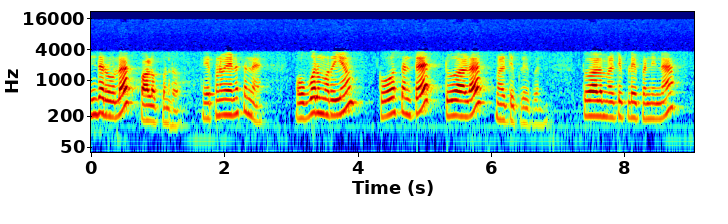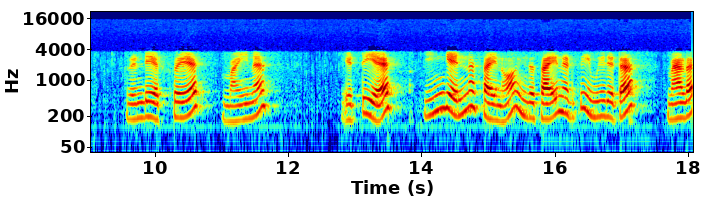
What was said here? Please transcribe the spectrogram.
இந்த ரூலை ஃபாலோ பண்ணுறோம் ஏற்கனவே என்ன சொன்னேன்? ஒவ்வொரு முறையும் கோசன்ட்டை டூவால் மல்டிப்ளை பண்ணு. டூவால் மல்டிப்ளை பண்ணினா ரெண்டு எக்ஸ் ஸ்கொயர் மைனஸ் எட்டு எக்ஸ் இங்கே என்ன சைனோ இந்த சைன் எடுத்து இமீடியட்டாக மேலே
